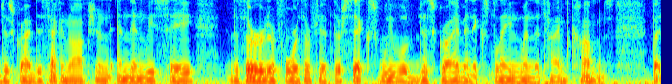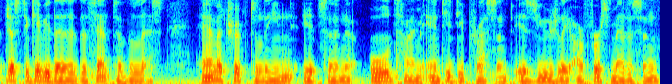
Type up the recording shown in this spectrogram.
describe the second option, and then we say the third or fourth or fifth or sixth, we will describe and explain when the time comes. But just to give you the, the sense of the list, Amitriptyline, it's an old-time antidepressant, is usually our first medicine,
